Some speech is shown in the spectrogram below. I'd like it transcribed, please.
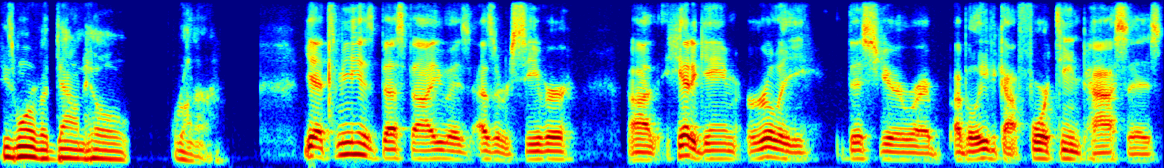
He's more of a downhill runner. Yeah, to me, his best value is as a receiver. Uh, he had a game early this year where I, I believe he got 14 passes.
